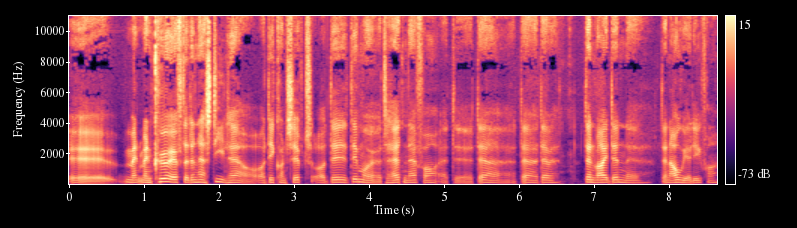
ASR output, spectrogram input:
Øh, man, man kører efter den her stil her, og, og det koncept, og det, det må jeg tage hatten af for, at øh, der, der, der, den vej, den, øh, den afviger de ikke fra.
